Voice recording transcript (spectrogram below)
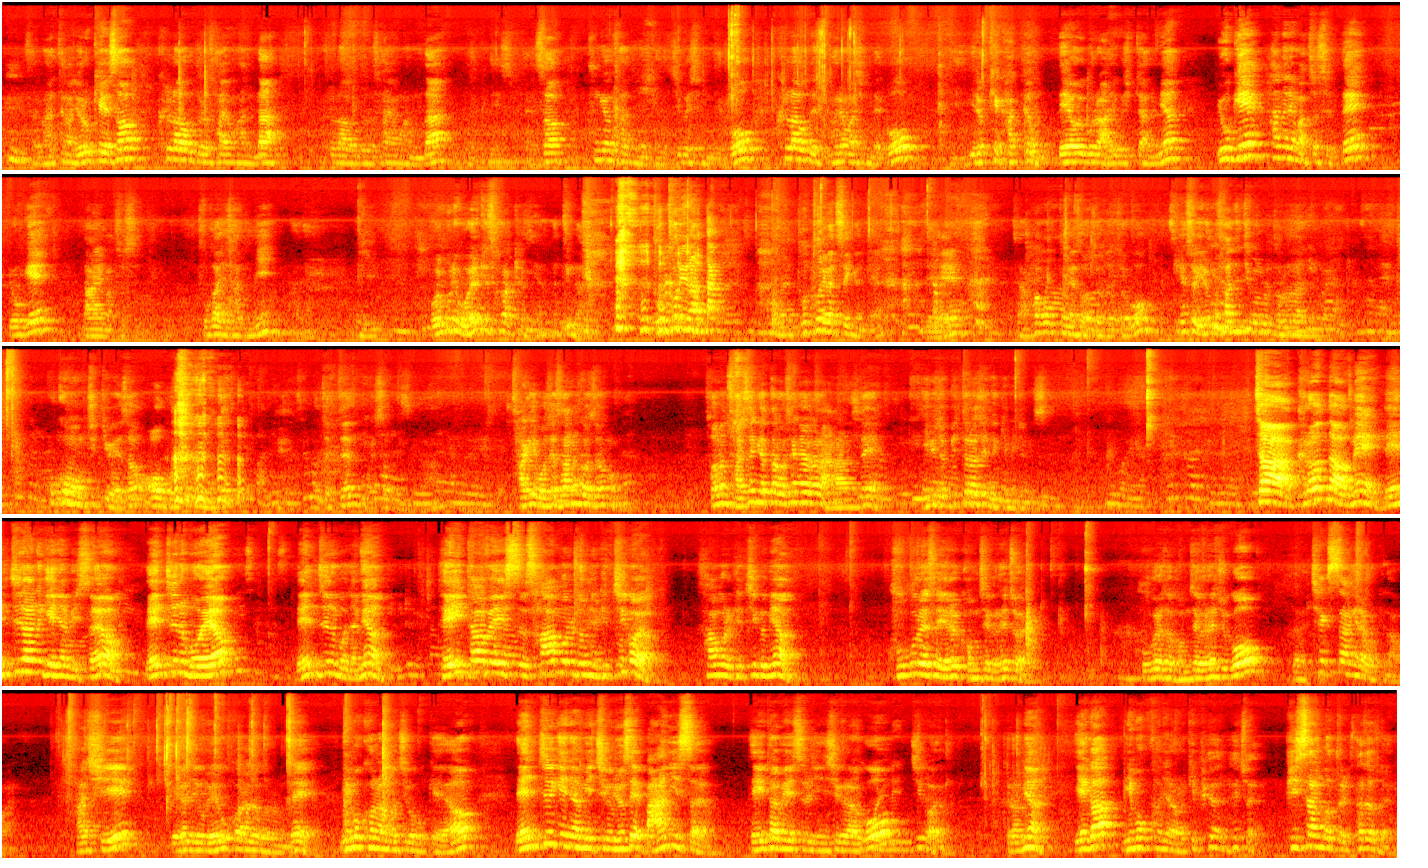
그래서 하여튼 이렇게 해서 클라우드를 사용한다. 클라우드를 사용한다. 이렇게 되어 있습니다. 그래서 풍경 사진 이렇게 해서 찍으시면 되고 클라우드에서 활용하시면 되고 예, 이렇게 가끔 내 얼굴을 알고 싶지 않으면 요게 하늘에 맞췄을 때 요게 나에 맞췄을 때 두 가지 사진이 얼굴이 왜 이렇게 삼각형이야? 하여튼간 도토리랑 딱 도토리 같이 생겼네요. 네. 자 화곡동에서 어쩌고저쩌고 계속 이렇게 사진 찍으러 돌아다니는 거예요. 콧구멍 찍기 위해서 어 멋있어 보이는데 네. 어쨌든 멋있어 보입니다. 자기 멋에 사는 거죠. 뭐. 저는 잘생겼다고 생각을 안 하는데 입이 좀 삐뚤어진 느낌이 좀 있어요. 자 그런 다음에 렌즈라는 개념이 있어요. 렌즈는 뭐예요? 렌즈는 뭐냐면 데이터베이스 사물을 좀 이렇게 찍어요. 사물을 이렇게 찍으면 구글에서 얘를 검색을 해줘요. 구글에서 검색을 해주고 그다음에 책상이라고 이렇게 나와요. 다시 얘가 지금 외국 거라서 그러는데 리모컨을 한번 찍어볼게요. 렌즈 개념이 지금 요새 많이 있어요. 데이터베이스를 인식을 하고. 찍어요. 그러면 얘가 리모컨이라고 이렇게 표현을 해줘요. 비싼 것들을 찾아줘요.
